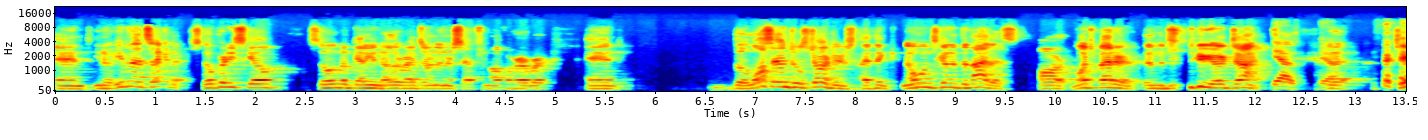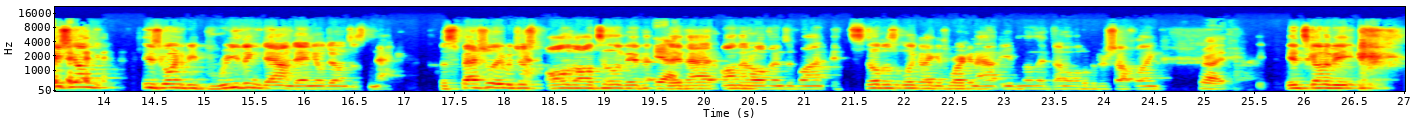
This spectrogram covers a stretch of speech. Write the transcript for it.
And, you know, even that secondary, still pretty skilled, still end up getting another red zone interception off of Herbert. And the Los Angeles Chargers, I think no one's going to deny this, are much better than the New York Giants. Yeah. Yeah. Uh, Chase Young is going to be breathing down Daniel Jones's neck, especially with just all the volatility they've, Yeah. they've had on that offensive line. It still doesn't look like it's working out, even though they've done a little bit of shuffling. Right. It's gonna be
